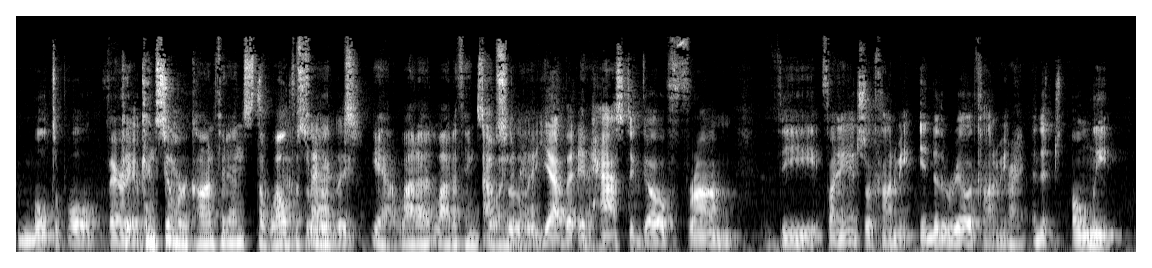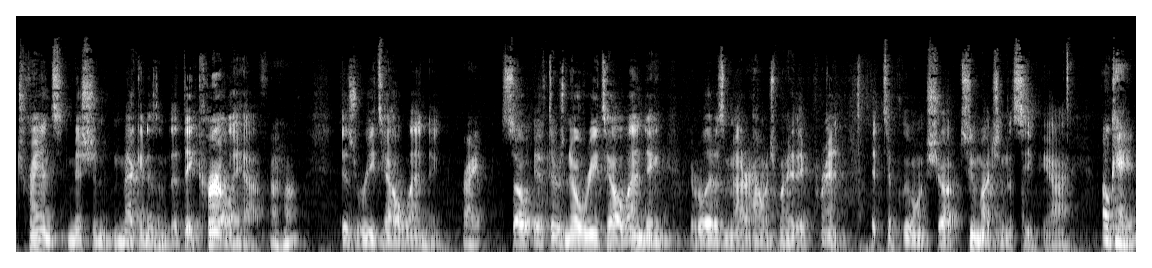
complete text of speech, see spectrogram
multiple variables. Consumer confidence, the wealth Absolutely. effect. Yeah, a lot of, lot of things Absolutely, yeah, but it has to go from the financial economy into the real economy, Right. and the only transmission mechanism that they currently have Uh-huh. Is retail lending. Right. So if there's no retail lending, it really doesn't matter how much money they print. It typically won't show up too much in the CPI. Okay,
